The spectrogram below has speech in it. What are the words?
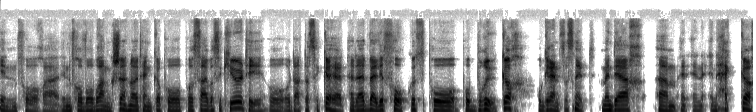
innenfor, uh, innenfor, vår bransje. Når jeg tenker på, på cybersecurity og, og, datasikkerhet, er det et veldig fokus på, på bruker og grensesnitt. Men der um, en, en, en hacker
